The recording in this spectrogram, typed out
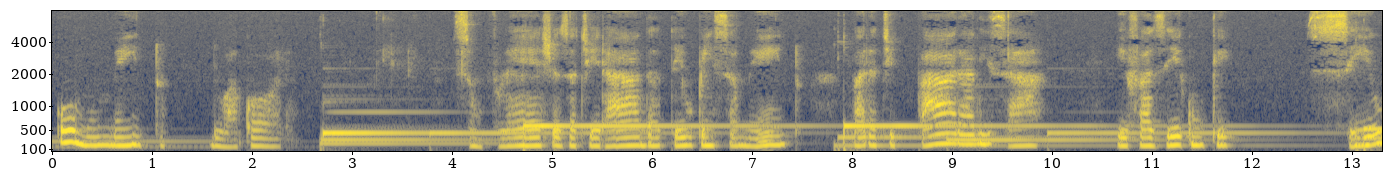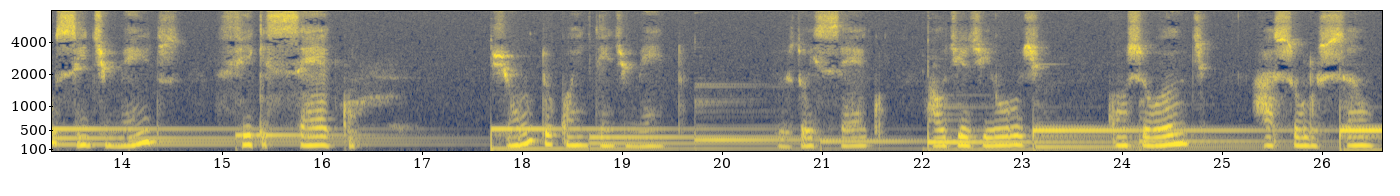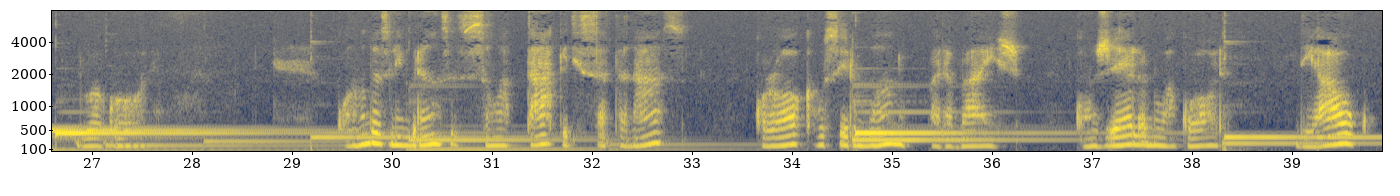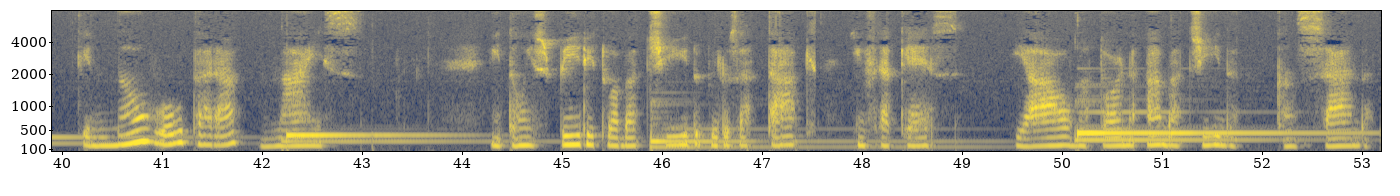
o momento do agora. São flechas atiradas ao teu pensamento para te paralisar e fazer com que seus sentimentos fiquem cegos junto com o entendimento. Os dois cegos ao dia de hoje, consoante a solução do agora. Quando as lembranças são ataque de Satanás, coloca o ser humano para baixo, congela no agora de algo que não voltará mais. Então espírito abatido pelos ataques enfraquece e a alma torna abatida, cansada.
